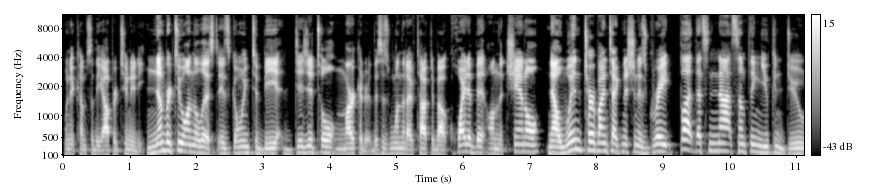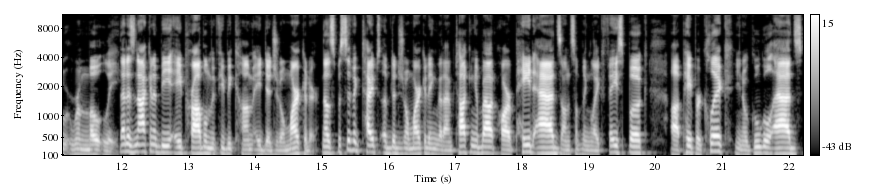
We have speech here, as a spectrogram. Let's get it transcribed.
when it comes to the opportunity. Number two on the list is going to be digital marketer. This is one that I've talked about quite a bit on the channel. Now, wind turbine technician is great, but that's not something you can do remotely. That is not gonna be a problem if you become a digital marketer. Now, the specific types of digital marketing that I'm talking about are paid ads on something like Facebook, uh, pay-per-click, you know, Google ads,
